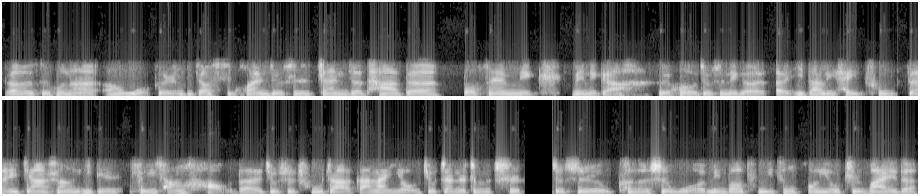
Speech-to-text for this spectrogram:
呃，随后呢，呃，我个人比较喜欢就是蘸着它的。Balsamic vinegar，随后就是那个呃意大利黑醋，再加上一点非常好的就是初榨橄榄油，就蘸着这么吃，这是可能是我面包涂一层黄油之外的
